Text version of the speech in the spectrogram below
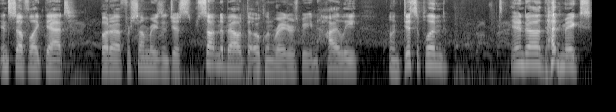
and stuff like that. But uh, for some reason, just something about the Oakland Raiders being highly undisciplined. And uh, that makes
